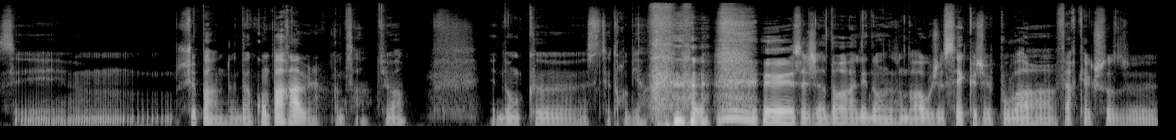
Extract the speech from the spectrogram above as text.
c'est, euh, je sais pas, d'incomparable, comme ça, tu vois. Et donc, euh, c'était trop bien. J'adore aller dans des endroits où je sais que je vais pouvoir faire quelque chose de,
